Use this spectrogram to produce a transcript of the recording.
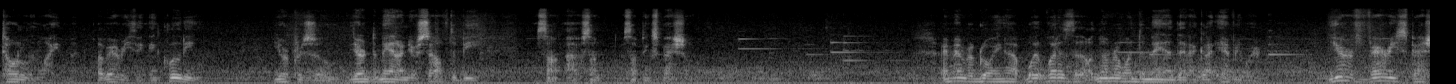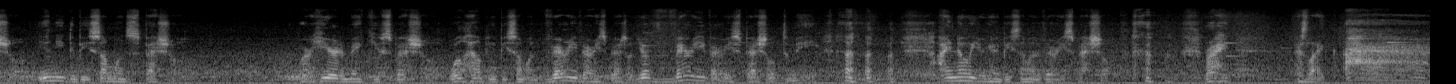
total enlightenment of everything, including your presumed, your demand on yourself to be some, uh, some, something special. I remember growing up, what, what is the number one demand that I got everywhere? You're very special. You need to be someone special. We're here to make you special. We'll help you be someone very, very special. You're very, very special to me. I know you're going to be someone very special. right? It's like, ah,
